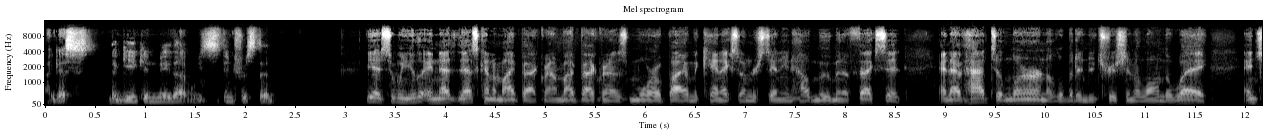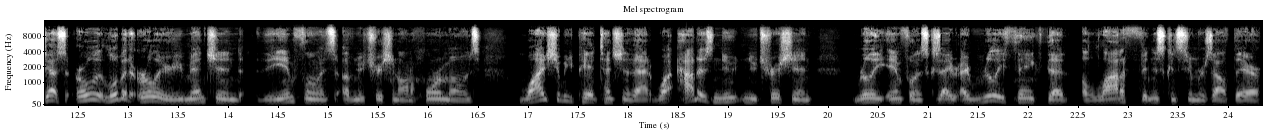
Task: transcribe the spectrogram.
I guess, the geek in me that was interested. Yeah, so when you look, and that, that's kind of my background. My background is more of biomechanics, understanding how movement affects it. And I've had to learn a little bit of nutrition along the way. And just a little bit earlier, you mentioned the influence of nutrition on hormones. Why should we pay attention to that? What, how does nu- nutrition really influence? Because I, I really think that a lot of fitness consumers out there,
